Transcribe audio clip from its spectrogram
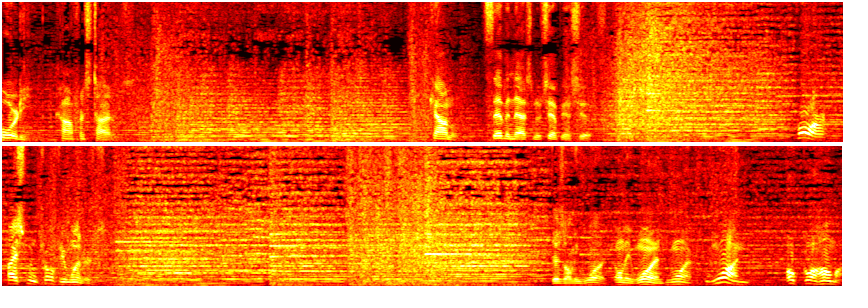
40 conference titles. Count them, seven national championships. Four Heisman Trophy winners. There's only one. Only one. One. One Oklahoma.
